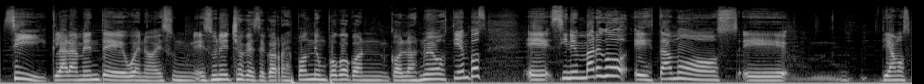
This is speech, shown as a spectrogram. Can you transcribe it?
Sí, claramente, bueno, es un, es un hecho que se corresponde un poco con, los nuevos tiempos. Eh, sin embargo, estamos eh, digamos,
